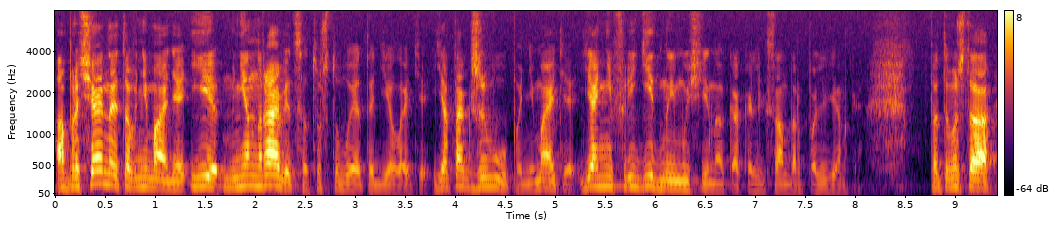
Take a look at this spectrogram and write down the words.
обращаю на это внимание и мне нравится то, что вы это делаете. Я так живу, понимаете? Я не фригидный мужчина, как Александр Полиенко. Потому что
